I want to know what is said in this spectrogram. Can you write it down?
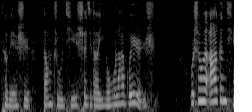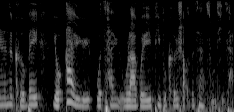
特别是当主题涉及到一个乌拉圭人时，我身为阿根廷人的可悲有碍于我参与乌拉圭必不可少的赞颂题材。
